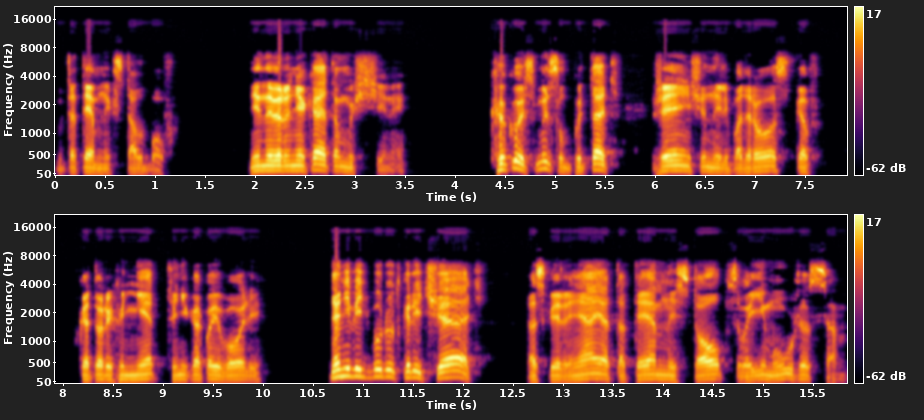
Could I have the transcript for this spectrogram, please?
у тотемных столбов. И наверняка это мужчины. Какой смысл пытать женщин или подростков, в которых нет никакой воли? Они ведь будут кричать, оскверняя тотемный столб своим ужасом.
